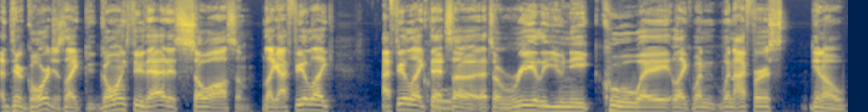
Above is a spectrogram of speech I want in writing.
they're gorgeous. Like going through that is so awesome. Like I feel like I feel like that's a that's a really unique, cool way. Like when when I first you know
